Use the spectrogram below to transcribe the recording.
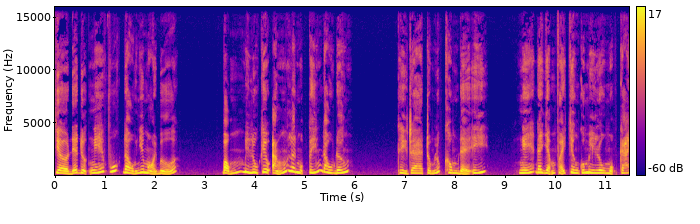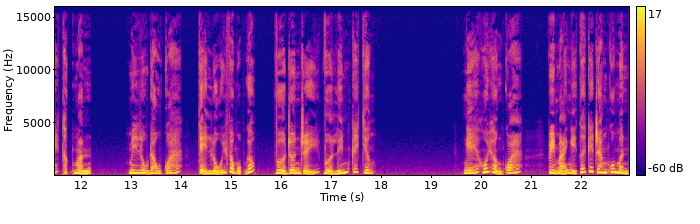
chờ để được Nghé vuốt đầu như mọi bữa. Bỗng Milu kêu ẳng lên một tiếng đau đớn. Thì ra trong lúc không để ý, Nghé đã dẫm phải chân của Milu một cái thật mạnh. Milu đau quá, chạy lủi vào một góc, vừa rên rỉ vừa liếm cái chân. Nghé hối hận quá, vì mãi nghĩ tới cái răng của mình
